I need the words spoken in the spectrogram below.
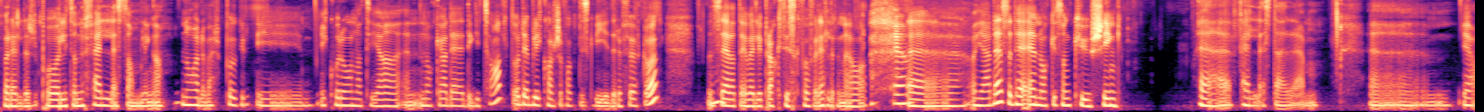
foreldre på litt sånne fellessamlinger. Nå har det vært på, i, i koronatida noe av det digitalt, og det blir kanskje faktisk videreført òg. Jeg mm. ser at det er veldig praktisk for foreldrene å, ja. uh, å gjøre det. Så det er noe sånn kursing uh, felles der eh, Ja,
